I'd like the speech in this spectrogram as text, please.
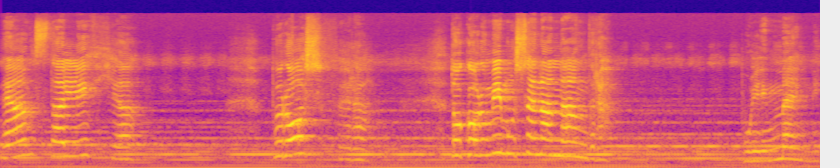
Εάν στα αλήθεια πρόσφερα το κορμί μου σε έναν άντρα που λιμένει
